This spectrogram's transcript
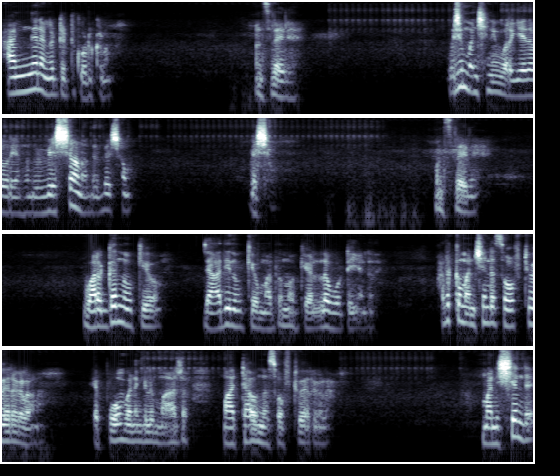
അങ്ങനെ അങ്ങോട്ടിട്ട് കൊടുക്കണം. മനസ്സിലായില്ലേ? ഒരു മനുഷ്യനെയും വർഗീയത പറയാൻ സമയം വിഷാണത് വിഷം. വിഷം. മനസ്സിലായില്ലേ? വർഗം നോക്കിയോ ജാതി നോക്കിയോ മതം നോക്കിയോ അല്ല വോട്ട് ചെയ്യേണ്ടത്. അതൊക്കെ മനുഷ്യന്റെ സോഫ്റ്റ്വെയറുകളാണ്. എപ്പോഴും വേണമെങ്കിലും മാറ്റ മാറ്റാവുന്ന സോഫ്റ്റ്വെയറുകൾ മനുഷ്യന്റെ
